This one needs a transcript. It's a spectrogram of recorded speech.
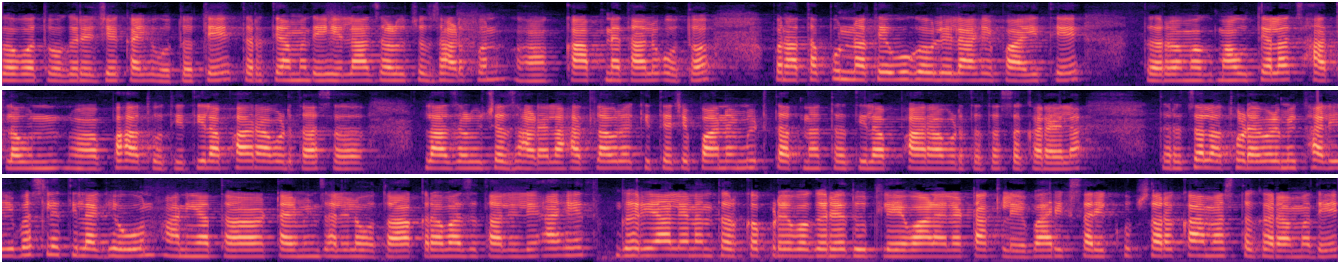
गवत वगैरे जे काही होतं ते. तर त्यामध्ये हे लाजाळूचं झाड पण कापण्यात आलं होतं. पण आता पुन्हा ते उगवलेलं आहे पा इथे. तर मग माऊ त्यालाच हात लावून पाहत होती. तिला फार आवडतं असं लाजाळूच्या झाडाला हात लावला की त्याचे पानं मिटतात ना तर तिला फार आवडतं तसं करायला. तर चला थोड्या वेळ मी खाली बसले तिला घेऊन आणि आता टायमिंग झालेला होता. अकरा वाजत आलेले आहेत. घरी आल्यानंतर कपडे वगैरे धुतले वाळायला टाकले. बारीक सारीक खूप सारं काम असतं घरामध्ये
